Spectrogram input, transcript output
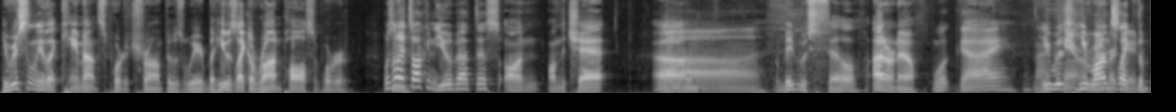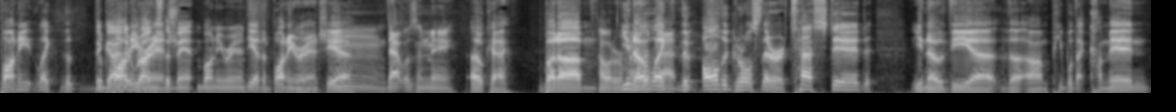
He recently like came out in support of Trump. It was weird, but he was like a Ron Paul supporter. Wasn't Hmm. I talking to you about this on on the chat? Um, uh, Or maybe it was Phil. I don't know. what guy? I he was can't he runs like dude. the bunny like the the, the, guy bunny that runs ranch. the ban- bunny ranch. yeah the bunny ranch yeah Mm, that wasn't me. okay but um you know like remembered the all the girls that are tested you know the uh the um people that come in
